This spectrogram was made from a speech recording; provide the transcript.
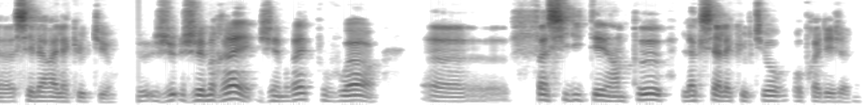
euh, c'est l'art et la culture. J'aimerais, j'aimerais pouvoir faciliter un peu l'accès à la culture auprès des jeunes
